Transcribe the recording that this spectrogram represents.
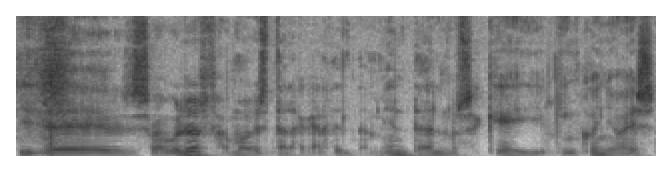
dice, su abuelo es famoso, está en la cárcel también, tal, no sé qué, y ¿quién coño es?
